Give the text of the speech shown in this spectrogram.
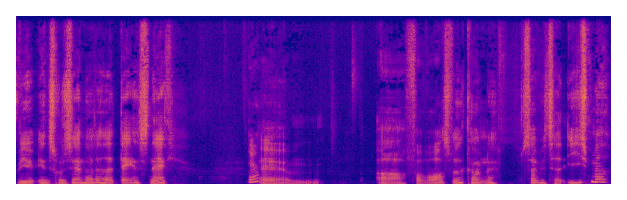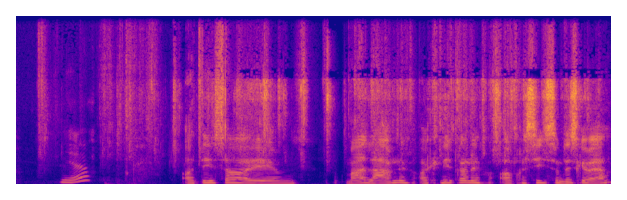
vi introducerer noget, der hedder dagens snack. Ja. Øhm, og for vores vedkommende, så har vi taget is med. Ja. Og det er så øh, meget larmende og knitrende, og præcis som det skal være.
